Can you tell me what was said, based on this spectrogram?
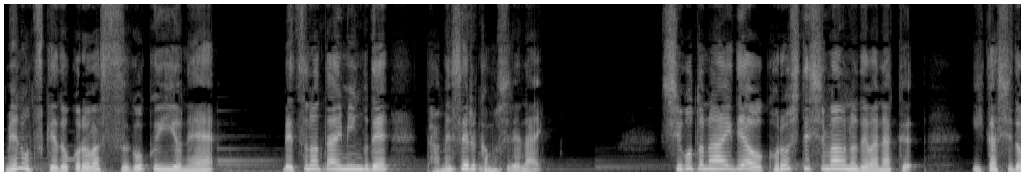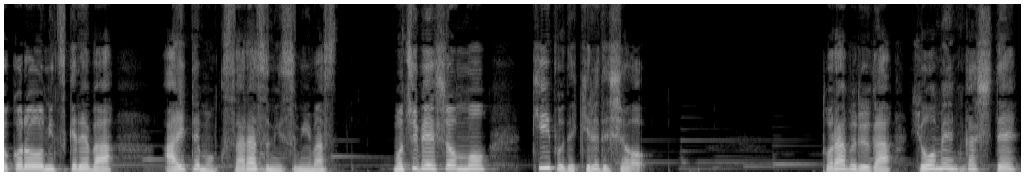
目の付けどころはすごくいいよね。別のタイミングで試せるかもしれない。仕事のアイデアを殺してしまうのではなく、活かしどころを見つければ、相手も腐らずに済みます。モチベーションもキープできるでしょう。トラブルが表面化して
